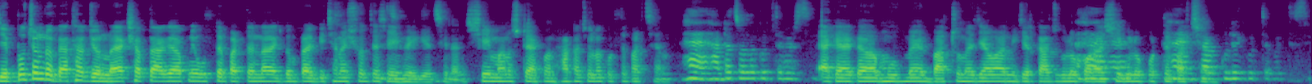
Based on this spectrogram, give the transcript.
যে প্রচণ্ড ব্যথার জন্য এক সপ্তাহ আগে আপনি উঠতে পারতেন না একদম প্রায় বিছানায় শয্যাশায়ী। হয়ে গিয়েছিলেন। সেই মানুষটা এখন হাঁটাচলা করতে পারছেন? হ্যাঁ হাঁটা চলা করতে পারছি। একা একা মুভমেন্ট বাথরুমে যাওয়া নিজের কাজগুলো করা হ্যাঁ, হ্যাঁ। সেগুলো করতে পারছেন? সবগুলোই করতে পারতেছি।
